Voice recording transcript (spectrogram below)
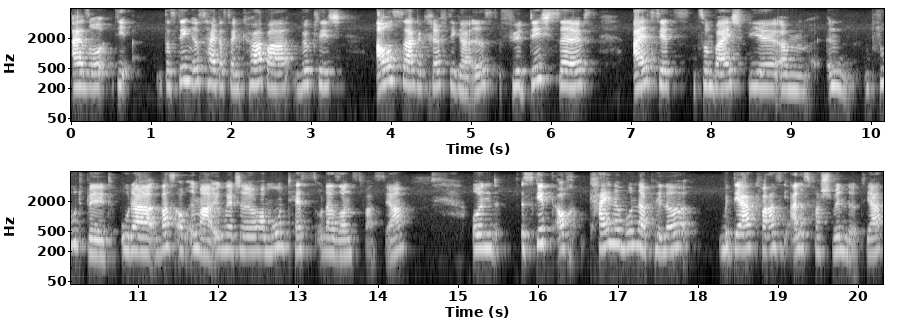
Also die, das Ding ist halt, dass dein Körper wirklich aussagekräftiger ist für dich selbst als jetzt zum Beispiel ähm, ein Blutbild oder was auch immer, irgendwelche Hormontests oder sonst was, ja. Und es gibt auch keine Wunderpille, mit der quasi alles verschwindet, ja.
